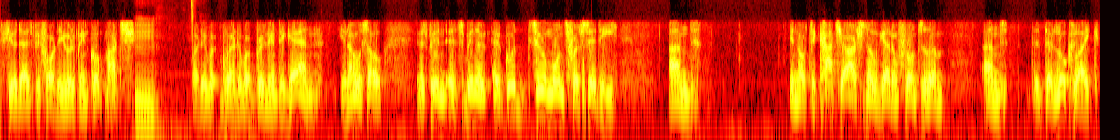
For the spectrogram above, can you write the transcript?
a few days before the European Cup match, mm. where they were where they were brilliant again. You know, so it's been it's been a, a good two months for City, and you know to catch Arsenal, get in front of them, and they look like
